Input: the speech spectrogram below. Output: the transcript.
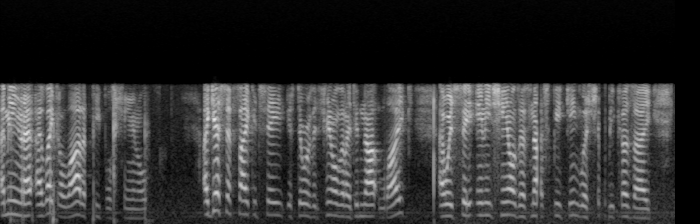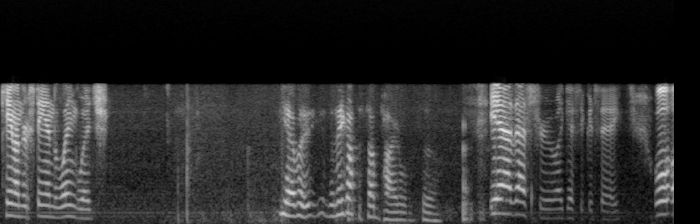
I mean, I, I like a lot of people's channels. I guess if I could say if there was a channel that I did not like, I would say any channel that does not speak English because I can't understand the language. Yeah, but they got the subtitles, so. Yeah, that's true. I guess you could say. Well,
